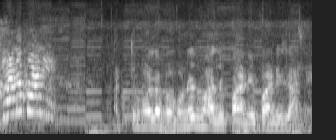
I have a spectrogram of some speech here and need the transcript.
घ्या ना पाणी. तुम्हाला बघूनच माझं पाणी पाणी झालंय.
